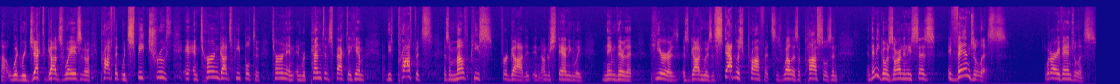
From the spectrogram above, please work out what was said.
uh, would reject God's ways, and a prophet would speak truth and, and turn God's people to turn in, in repentance back to Him. Uh, these prophets as a mouthpiece for God, and understandingly named there that here is, as God who has established prophets as well as apostles. And and then he goes on and he says, evangelists. What are evangelists?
